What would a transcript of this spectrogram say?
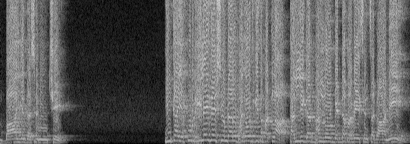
బాల్య దశ నుంచే. ఇంకా ఎప్పుడు రియలైజేషన్ ఉండాలి భగవద్గీత పట్ల? తల్లి గర్భంలో బిడ్డ ప్రవేశించగానే.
